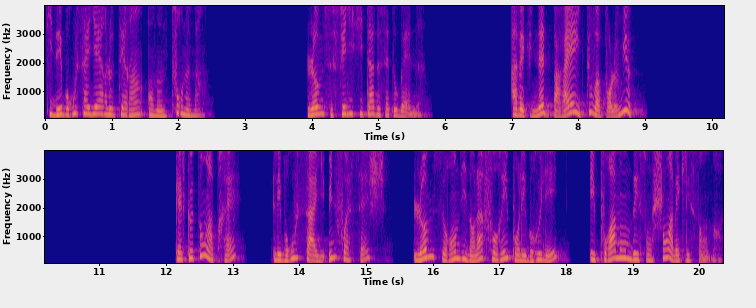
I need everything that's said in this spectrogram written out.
qui débroussaillèrent le terrain en un tournement l'homme se félicita de cette aubaine. Avec une aide pareille, tout va pour le mieux. Quelque temps après, les broussailles une fois sèches, l'homme se rendit dans la forêt pour les brûler et pour amender son champ avec les cendres.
